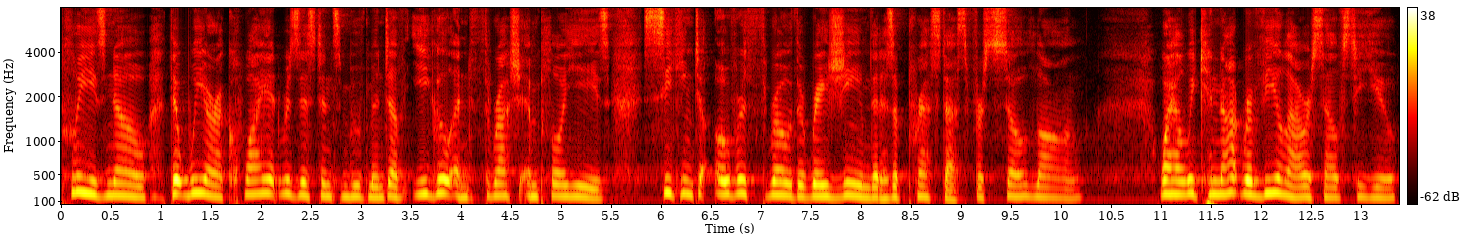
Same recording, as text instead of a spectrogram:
Please know that we are a quiet resistance movement of eagle and thrush employees seeking to overthrow the regime that has oppressed us for so long. While we cannot reveal ourselves to you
